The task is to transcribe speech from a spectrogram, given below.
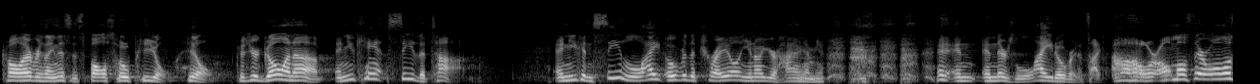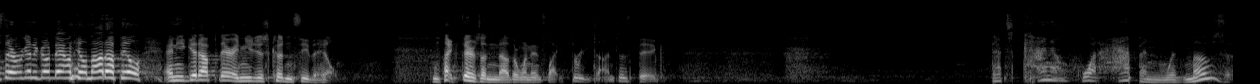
call everything this is false hope hill hill because you're going up and you can't see the top. And you can see light over the trail, you know, you're high and, and, and, and there's light over it. It's like, oh, we're almost there, we're almost there, we're going to go downhill, not uphill. And you get up there and you just couldn't see the hill. like there's another one, it's like three times as big. That's kind of what happened with Moses.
